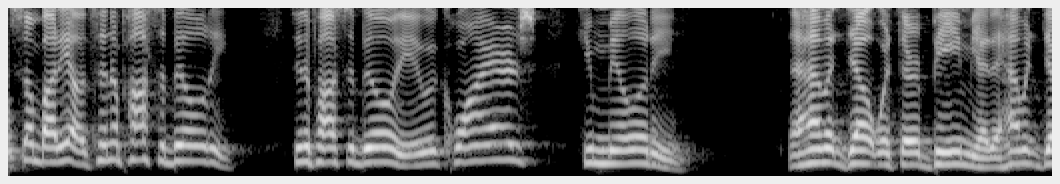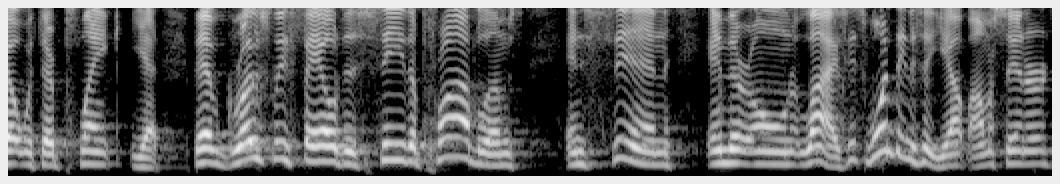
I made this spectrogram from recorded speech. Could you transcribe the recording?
somebody else? It's an impossibility. It's an impossibility. It requires humility. They haven't dealt with their beam yet. They haven't dealt with their plank yet. They have grossly failed to see the problems and sin in their own lives. It's one thing to say, yep, I'm a sinner,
